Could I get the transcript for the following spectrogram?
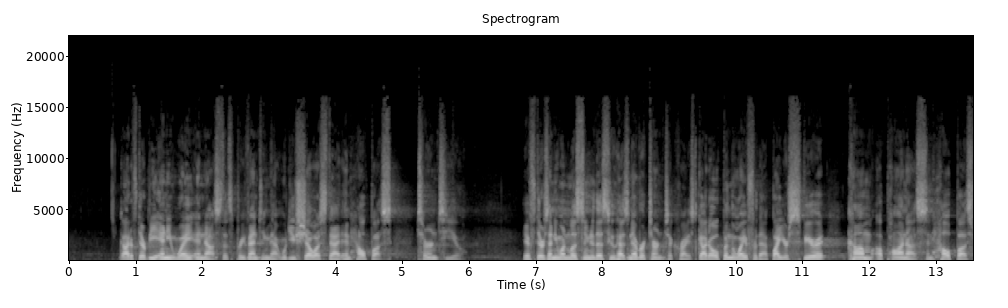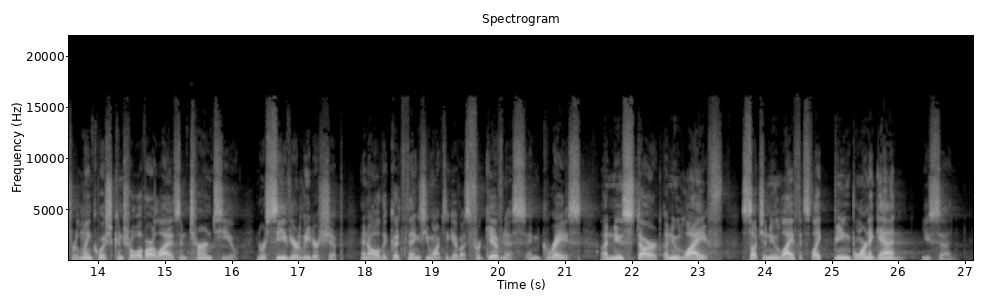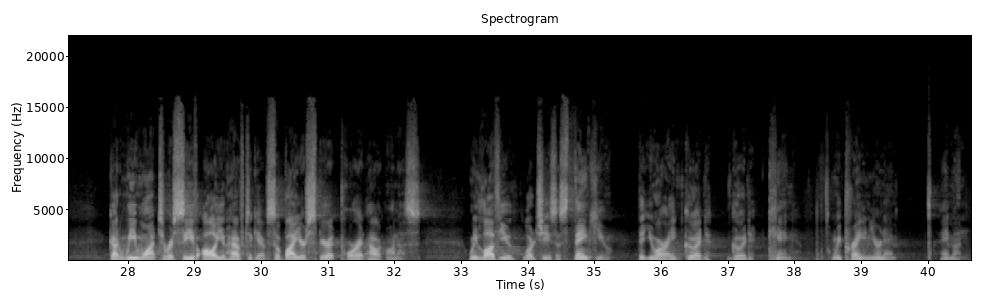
God, if there be any way in us that's preventing that, would you show us that and help us turn to you? If there's anyone listening to this who has never turned to Christ, God, open the way for that. By your Spirit, come upon us and help us relinquish control of our lives and turn to you and receive your leadership and all the good things you want to give us forgiveness and grace, a new start, a new life. Such a new life, it's like being born again, you said. God, we want to receive all you have to give. So by your Spirit, pour it out on us. We love you, Lord Jesus. Thank you that you are a good, good King. We pray in your name. Amen.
